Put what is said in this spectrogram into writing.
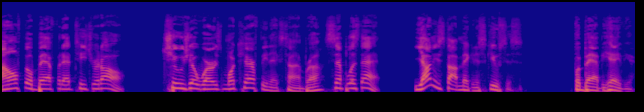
I don't feel bad for that teacher at all. Choose your words more carefully next time, bruh. Simple as that. Y'all need to stop making excuses for bad behavior.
